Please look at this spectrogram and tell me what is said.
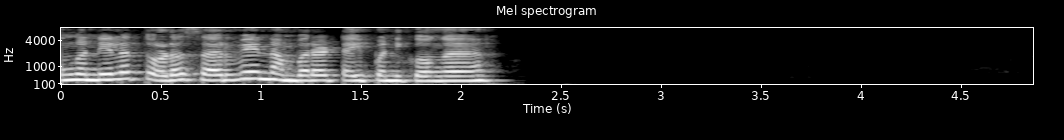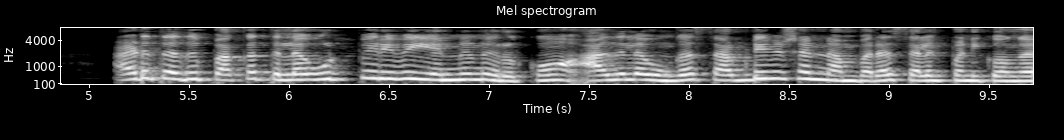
உங்கள் நிலத்தோட சர்வே நம்பரை டைப் பண்ணிக்கோங்க. அடுத்தது பக்கத்தில் உட்பிரிவு என்னன்னு இருக்கும். அதில் உங்கள் சப்டிவிஷன் நம்பரை செலக்ட் பண்ணிக்கோங்க.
